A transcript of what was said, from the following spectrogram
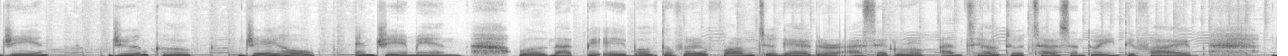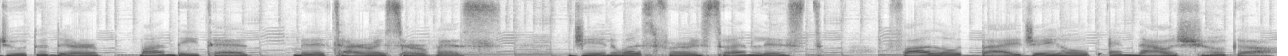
Jin, Jungkook, J-Hope, and Jimin will not be able to perform together as a group until 2025 due to their mandated military service. Jin was first to enlist, followed by J-Hope and now Suga.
